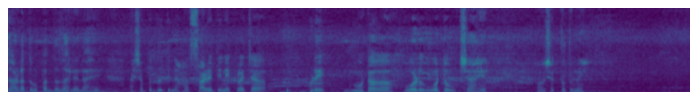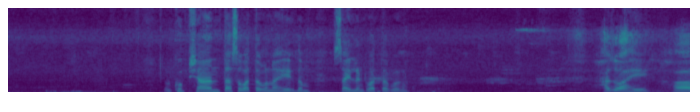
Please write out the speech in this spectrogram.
झाडात रूपांतर झालेलं आहे. अशा पद्धतीने हा साडेतीन एकराच्या पुढे मोठा वड वटवृक्ष आहे. पाहू शकता तुम्ही. खूप शांत असं वातावरण आहे एकदम सायलंट वातावरण. हा जो आहे हा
